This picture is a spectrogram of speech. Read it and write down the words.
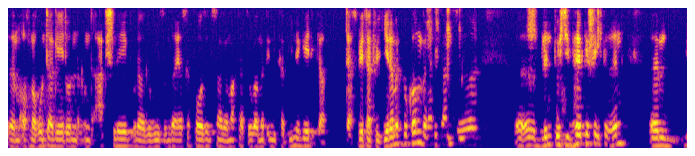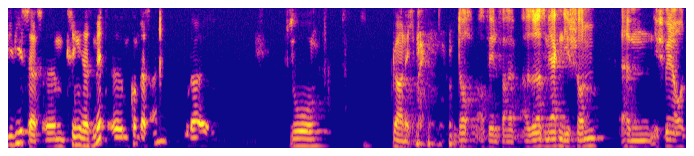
ähm, auch mal runtergeht und, und abschlägt oder so wie es unser erster Vorsitzender gemacht hat, sogar mit in die Kabine geht. Ich glaube, das wird natürlich jeder mitbekommen, wenn er nicht ganz äh, äh, blind durch die Weltgeschichte rennt. Ähm, wie, wie ist das? Ähm, kriegen die das mit? Ähm, kommt das an? Oder so gar nicht? Doch, auf jeden Fall. Also das merken die schon. Ähm, die spielen auch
